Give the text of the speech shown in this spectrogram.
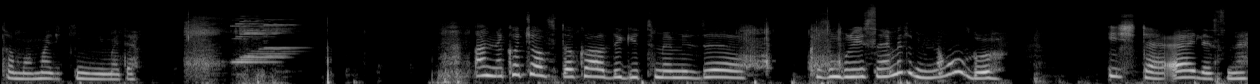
Tamam hadi giyineyim hadi. Anne kaç hafta kaldı gitmemize? Kızım burayı sevmedin mi? Ne oldu? İşte öylesine.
